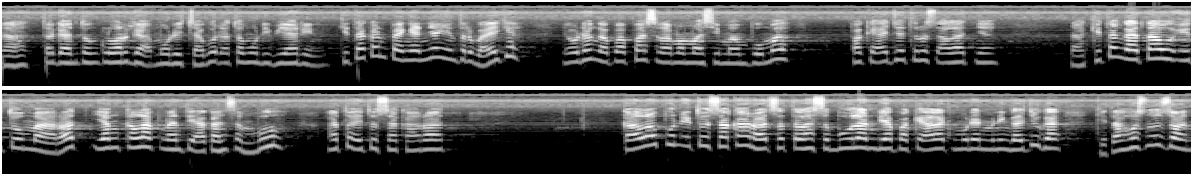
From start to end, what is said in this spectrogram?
Nah tergantung keluarga mau dicabut atau mau dibiarin. Kita kan pengennya yang terbaik ya. Ya udah nggak apa-apa selama masih mampu mah pakai aja terus alatnya. Nah kita nggak tahu itu marat yang kelak nanti akan sembuh atau itu sakarat. Kalaupun itu sakarat setelah sebulan dia pakai alat kemudian meninggal juga kita husnuzon.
